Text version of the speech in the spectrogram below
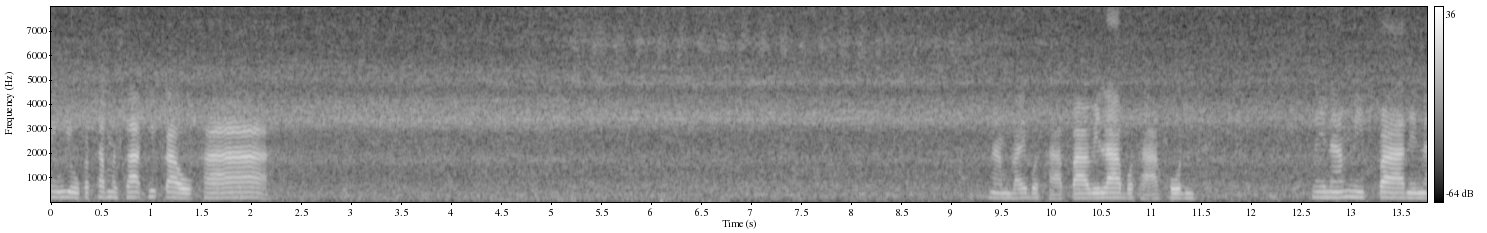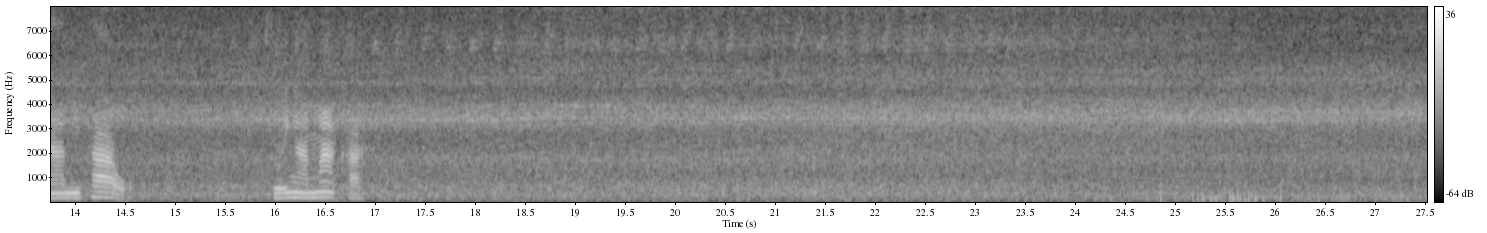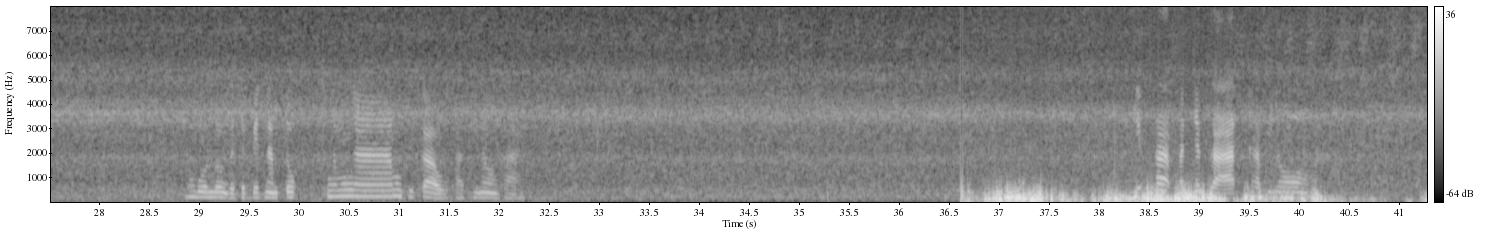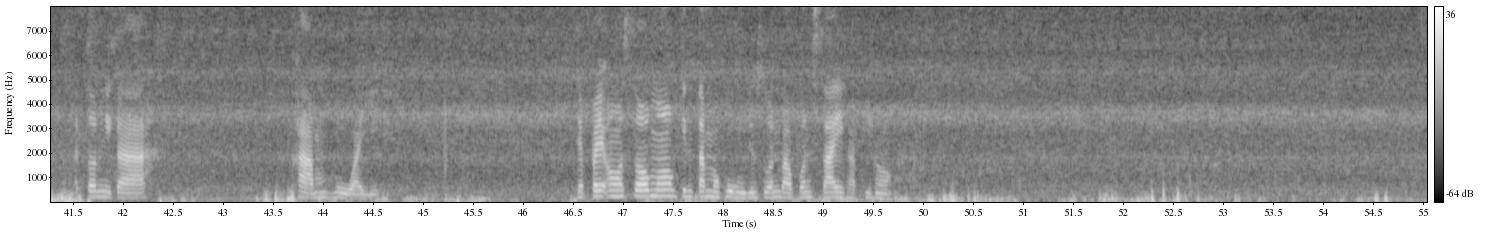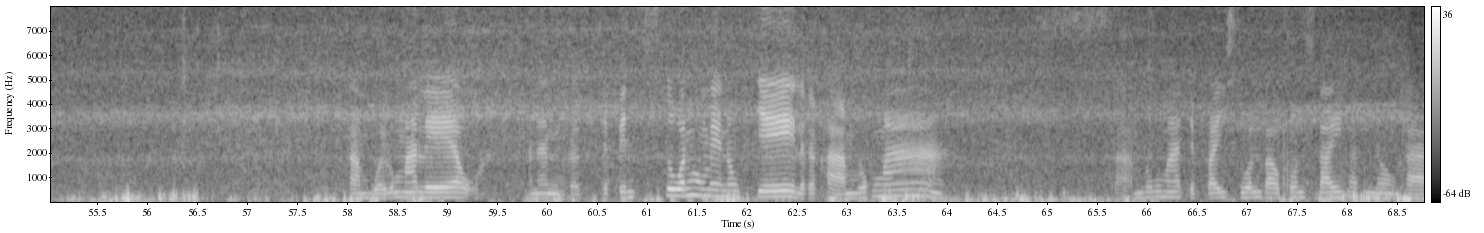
ยังอยู่กับธรรมชาติที่เก่าค่ะ น้ำไหลบถาปลาเวลาบถาคน ในน้ำมีปลาในนามีข้าว สวยงามมากค่ะ บนนนก็จะเป็นน้ำตกงามๆคือเก่าค่ะพี่น้องค่ะเก็บภาพบรรยากาศค่ะพี่น้องอันต้นนี้ก็ขามห่วย จะไปอสมอกินตำมะหุงอยู่สวนบ่าวปอนไซค่ะพี่น้อง ขามห วยลงมาแล้ว อันนั้นก็จะเป็นสวนของแม่น้องเจ แล้วก็ขามลงมา ขามลงมาจะไปสวนเบาพนไซค่ะพี่น้องค่ะ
